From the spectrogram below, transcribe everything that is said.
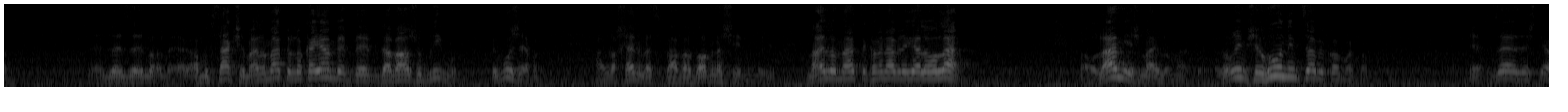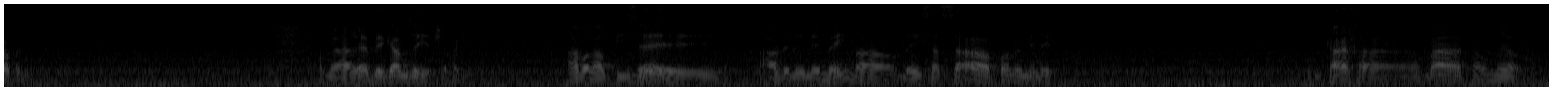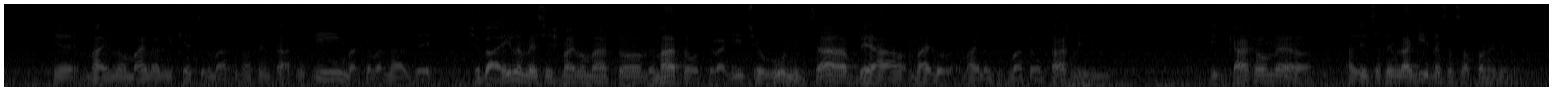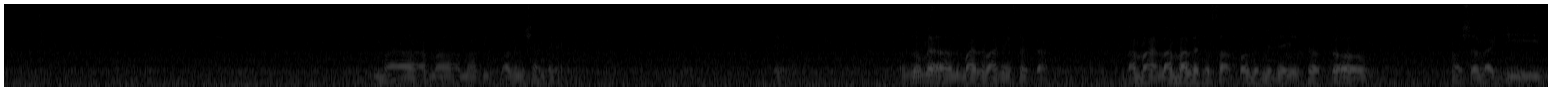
זה, זה לא, המושג של מיילו מטו לא קיים בדבר שהוא בלי גבול, בגבול שאיפה. אז לכן, באופן השני אומרים, מיילו מטו כוונה בנגיע לעולם. בעולם יש מיילו מטו. אז אומרים שהוא נמצא בכל מקום. זה, זה שתי אופנים. אומר הרבי, גם זה אי אפשר להגיד. אבל על פי זה, אבל אלה מימה, לייס עשה, פונו מיני. אם ככה, מה אתה אומר? מיילו, מיילו לי קצר למטו, מטו אין תכלס. אם הכוונה זה שבאילומס יש מיילו מטו, ומה אתה רוצה להגיד? שהוא נמצא במיילו, מיילו קצר מטו אין תכלס. אם ככה אומר, אז היו צריכים להגיד, לסע פונו מיני. מה, מה, מה, מה זה משנה? אז הוא אומר, למה למד אני תכלס? למה, לסע סרפון מיני יותר טוב מאשר להגיד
